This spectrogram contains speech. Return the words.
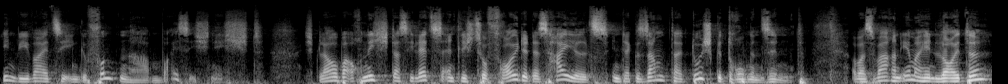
Inwieweit sie ihn gefunden haben, weiß ich nicht. Ich glaube auch nicht, dass sie letztendlich zur Freude des Heils in der Gesamtheit durchgedrungen sind. Aber es waren immerhin Leute,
